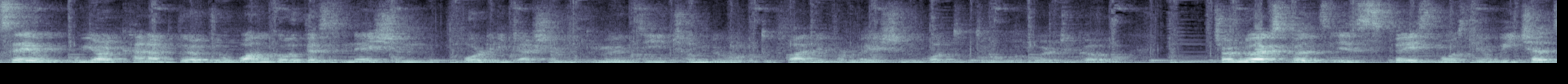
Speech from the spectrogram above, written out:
Say we are kind of the, the one-go destination for the international community Chengdu to find information, what to do and where to go. Chengdu Expat is based mostly on WeChat,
